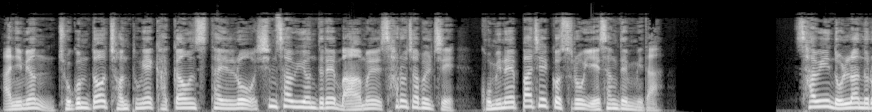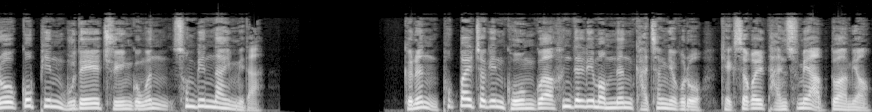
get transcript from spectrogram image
아니면 조금 더 전통에 가까운 스타일로 심사위원들의 마음을 사로잡을지 고민에 빠질 것으로 예상됩니다. 사위 논란으로 꼽힌 무대의 주인공은 손빛나입니다. 그는 폭발적인 고음과 흔들림 없는 가창력으로 객석을 단숨에 압도하며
